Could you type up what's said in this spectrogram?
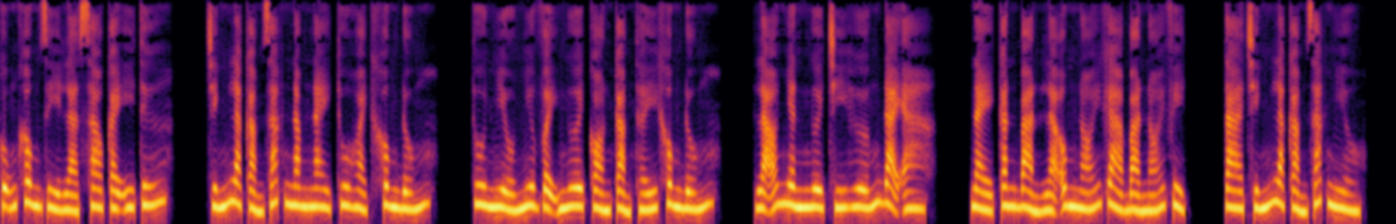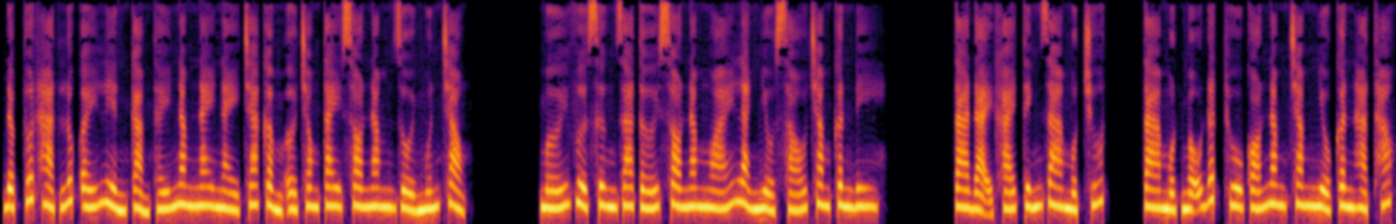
cũng không gì là sao cái ý tứ, chính là cảm giác năm nay thu hoạch không đúng, thu nhiều như vậy ngươi còn cảm thấy không đúng, lão nhân ngươi chí hướng đại a, này căn bản là ông nói gà bà nói vịt, ta chính là cảm giác nhiều, Đập tuốt hạt lúc ấy liền cảm thấy năm nay này cha cầm ở trong tay so năm rồi muốn trọng. Mới vừa xưng ra tới so năm ngoái là nhiều 600 cân đi. Ta đại khái tính ra một chút, ta một mẫu đất thu có 500 nhiều cân hạt thóc.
